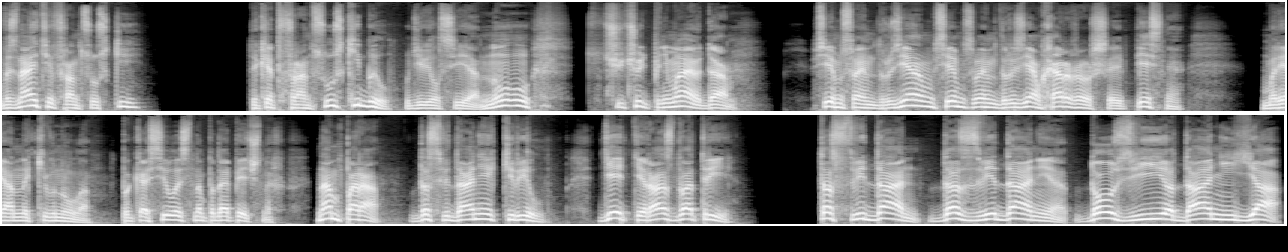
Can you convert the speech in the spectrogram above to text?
Вы знаете французский?» «Так это французский был?» — удивился я. «Ну, чуть-чуть понимаю, да. Всем своим друзьям, всем своим друзьям хорошая песня». Марианна кивнула, покосилась на подопечных. «Нам пора. До свидания, Кирилл. Дети, раз, два, три. До свидания, до свидания, до свидания».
